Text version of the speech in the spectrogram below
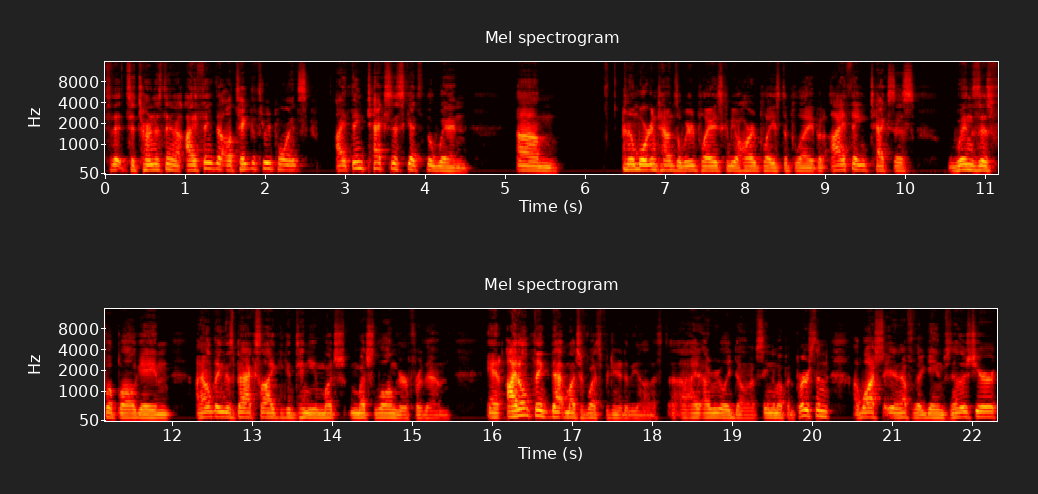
to to turn this thing around. I think that I'll take the three points. I think Texas gets the win. Um, I know Morgantown's a weird place, can be a hard place to play, but I think Texas wins this football game. I don't think this backslide can continue much much longer for them. And I don't think that much of West Virginia, to be honest. I, I really don't. I've seen them up in person. I've watched enough of their games now this year.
